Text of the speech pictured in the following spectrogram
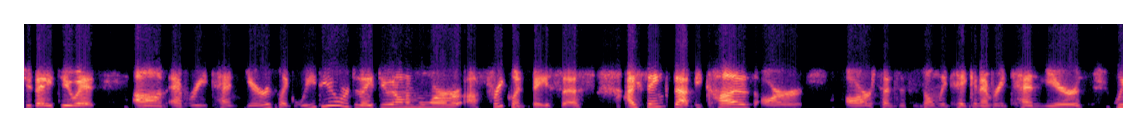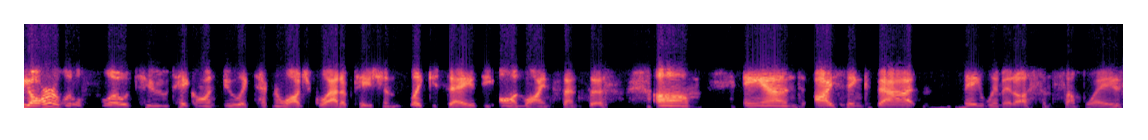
Do they do it um, every 10 years like we do, or do they do it on a more uh, frequent basis? I think that because our our census is only taken every 10 years, we are a little slow to take on new like technological adaptations, like you say, the online census. Um, and I think that may limit us in some ways.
